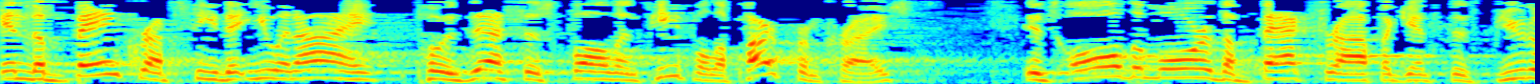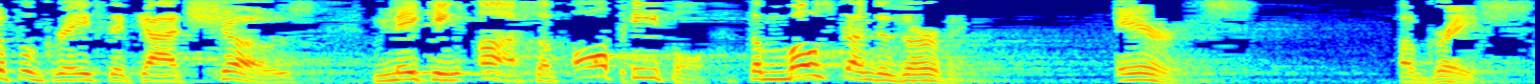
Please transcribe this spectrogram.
And the bankruptcy that you and I possess as fallen people apart from Christ, is all the more the backdrop against this beautiful grace that God shows, making us, of all people, the most undeserving, heirs of grace.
